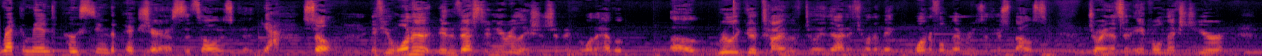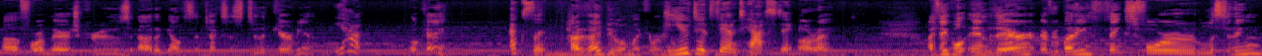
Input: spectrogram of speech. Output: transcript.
recommend posting the pictures. Yes, it's always good. Yeah. So if you want to invest in your relationship, if you want to have a, a really good time of doing that, if you want to make wonderful memories with your spouse, join us in April next year uh, for a marriage cruise out of Galveston, Texas to the Caribbean. Yeah, Okay. excellent. How did I do on my commercial? You did fantastic. All right. I think we'll end there, everybody. Thanks for listening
